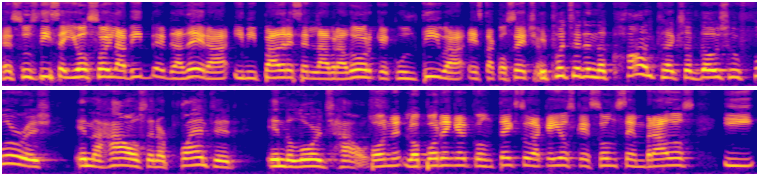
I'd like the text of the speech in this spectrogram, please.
Jesús dice, yo soy la vid verdadera y mi padre es el labrador que cultiva esta cosecha. He puts it in the context of those who flourish in the house and are planted in the Lord's house. Pone- lo pone en el contexto de aquellos que son sembrados y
